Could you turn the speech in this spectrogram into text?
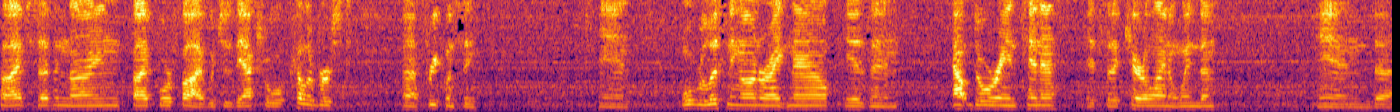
3.579545, which is the actual color burst uh, frequency. And what we're listening on right now is an outdoor antenna. It's a Carolina Windom, and uh,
